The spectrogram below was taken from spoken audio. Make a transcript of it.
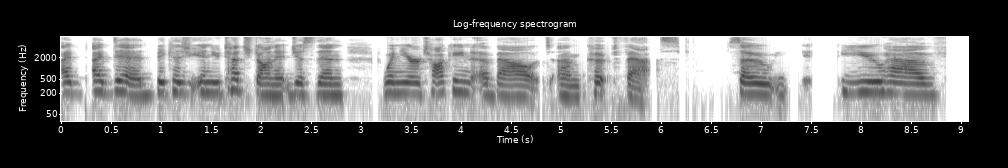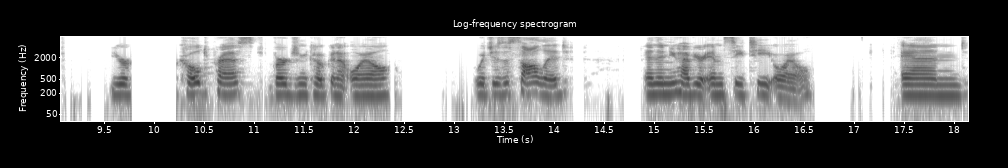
I I did because and you touched on it just then when you're talking about um, cooked fats. So you have your cold pressed virgin coconut oil, which is a solid, and then you have your MCT oil, and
